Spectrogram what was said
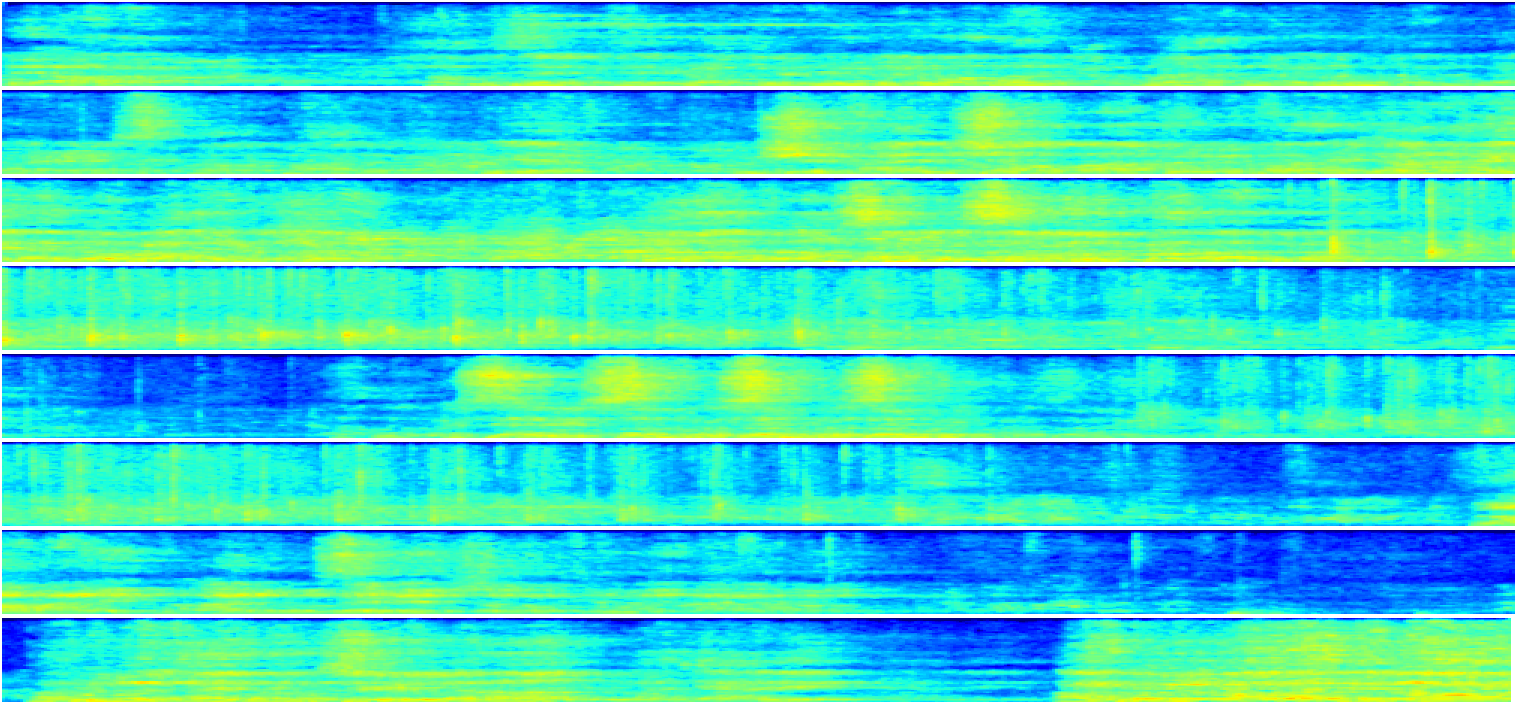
لأرى حمزة التيجان يقول للوطن ما عندنا غير الوطن الله سبحانه وتعالى في البيت والشيخ علي ان شاء الله كل الفرح جانا حيدرنا وبعضه بالشغل يا الله صفقه صفقه بالكرار الغالي السلام صفقه صفقه صفقه azul, azul,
